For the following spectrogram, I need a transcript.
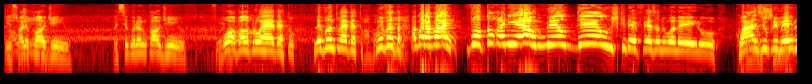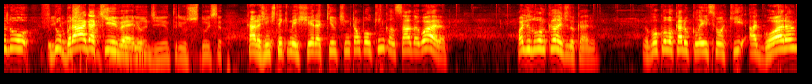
Isso, olha o Claudinho. Vai segurando o Claudinho. Boa bola para o Everton. Levanta o Everton. Levanta. Agora vai. Voltou o Raniel. Meu Deus, que defesa do goleiro. Quase o primeiro do, do Braga aqui, velho. Cara, a gente tem que mexer aqui. O time tá um pouquinho cansado agora. Olha o Luan Cândido, cara. Eu vou colocar o Cleison aqui agora.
